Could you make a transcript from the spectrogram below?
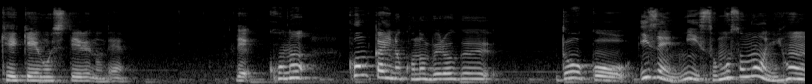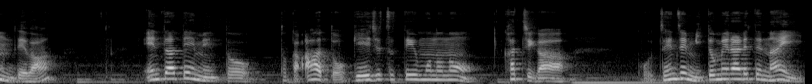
経験をしているので。でこの今回のこのブログどうこう以前にそもそも日本ではエンターテインメントとかアート芸術っていうものの価値がこう全然認められてない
